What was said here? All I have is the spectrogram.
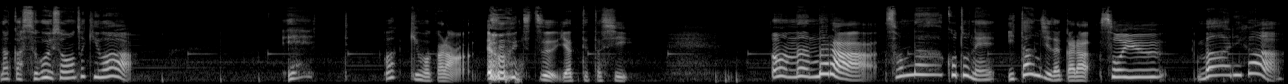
なんかすごいその時はえわけわからんって思いつつやってたしうんなんならそんなことね異端児だからそういう周りが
